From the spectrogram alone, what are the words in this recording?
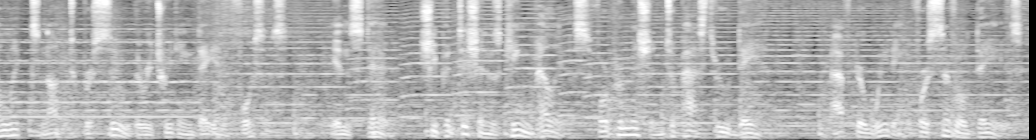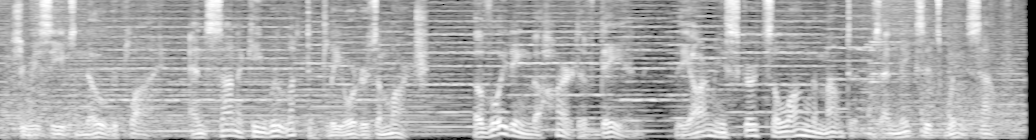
elects not to pursue the retreating Daein forces. Instead, she petitions King Pelleas for permission to pass through Daein. After waiting for several days, she receives no reply, and Sanaki reluctantly orders a march. Avoiding the heart of Daein, the army skirts along the mountains and makes its way south.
